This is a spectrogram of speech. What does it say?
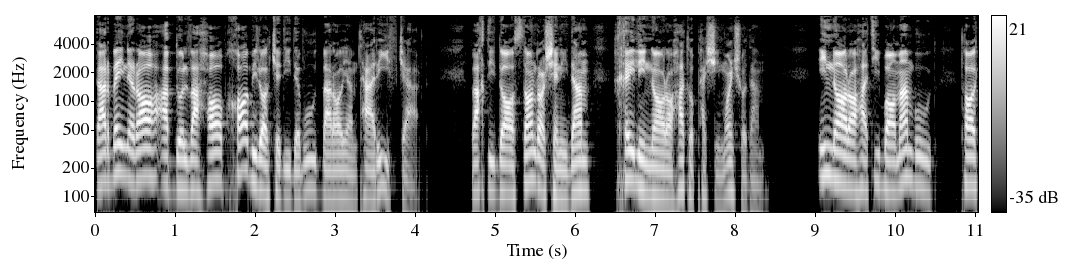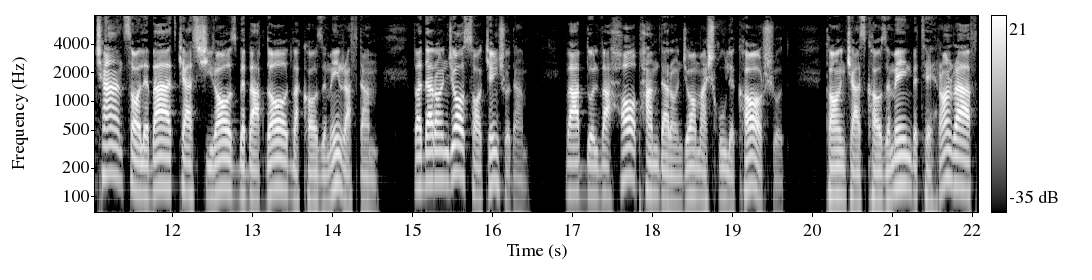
در بین راه عبدالوهاب خوابی را که دیده بود برایم تعریف کرد. وقتی داستان را شنیدم خیلی ناراحت و پشیمان شدم. این ناراحتی با من بود تا چند سال بعد که از شیراز به بغداد و کازمین رفتم و در آنجا ساکن شدم و عبدالوهاب هم در آنجا مشغول کار شد تا آنکه از کازمین به تهران رفت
